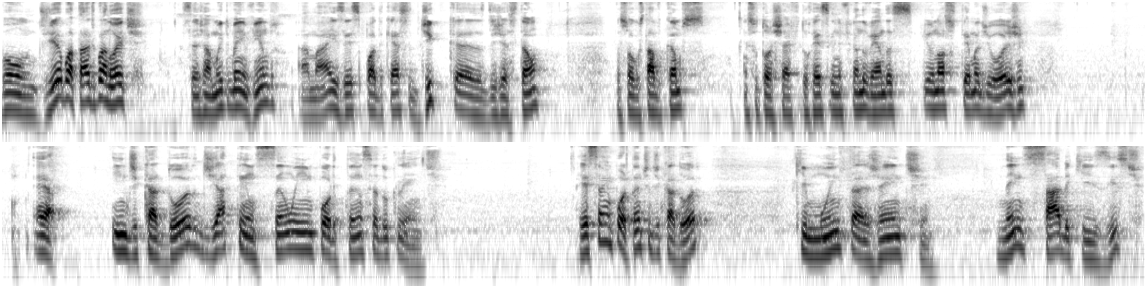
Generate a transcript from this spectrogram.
Bom dia, boa tarde, boa noite. Seja muito bem-vindo a mais esse podcast Dicas de Gestão. Eu sou Gustavo Campos, instrutor-chefe do Ressignificando Vendas, e o nosso tema de hoje é indicador de atenção e importância do cliente. Esse é um importante indicador que muita gente nem sabe que existe,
